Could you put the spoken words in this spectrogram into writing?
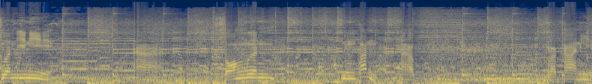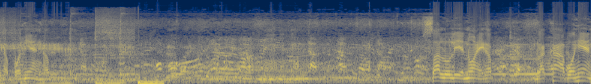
ส่วนอีนี่อ่า21,000นนะครับ ราคานี่ครับพอแห้งครับ ซาโลเลน่อยครับ ราคาบ่แห้ง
